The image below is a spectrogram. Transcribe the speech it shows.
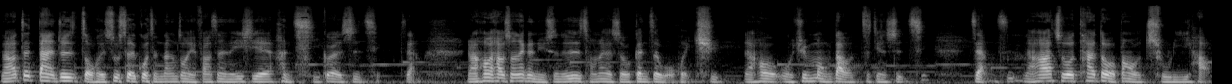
然后这当然就是走回宿舍的过程当中，也发生了一些很奇怪的事情。这样，然后他说那个女生就是从那个时候跟着我回去，然后我去梦到这件事情，这样子。然后他说他都有帮我处理好，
